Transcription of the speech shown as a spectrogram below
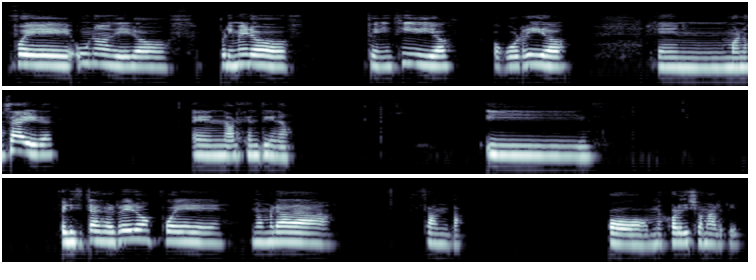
Fue uno de los primeros femicidios ocurridos en Buenos Aires, en Argentina. Y Felicitas Guerrero fue nombrada santa, o mejor dicho, mártir,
